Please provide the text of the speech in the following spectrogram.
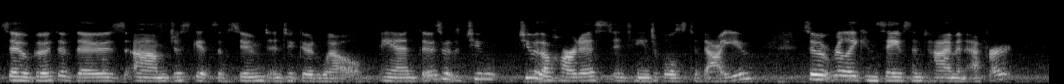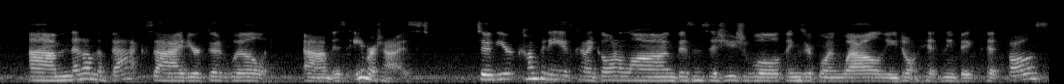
So both of those um, just get subsumed into goodwill, and those are the two two of the hardest intangibles to value. So it really can save some time and effort. Um, and then on the back side, your goodwill um, is amortized. So if your company is kind of going along, business as usual, things are going well, and you don't hit any big pitfalls,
